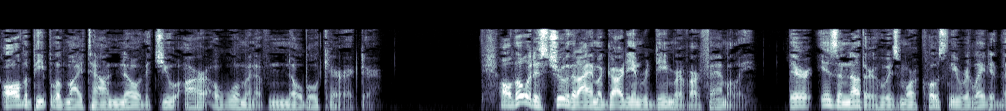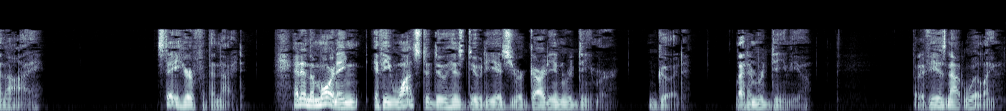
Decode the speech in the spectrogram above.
All the people of my town know that you are a woman of noble character. Although it is true that i am a guardian redeemer of our family there is another who is more closely related than i. Stay here for the night. And in the morning if he wants to do his duty as your guardian redeemer good. Let him redeem you but if he is not willing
